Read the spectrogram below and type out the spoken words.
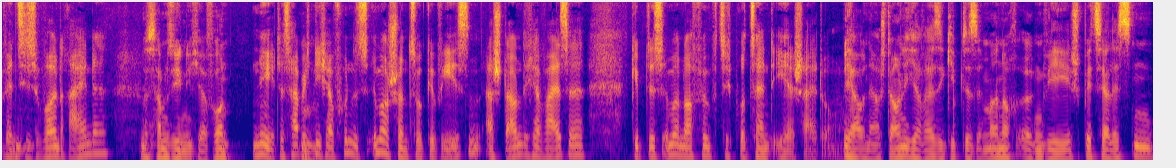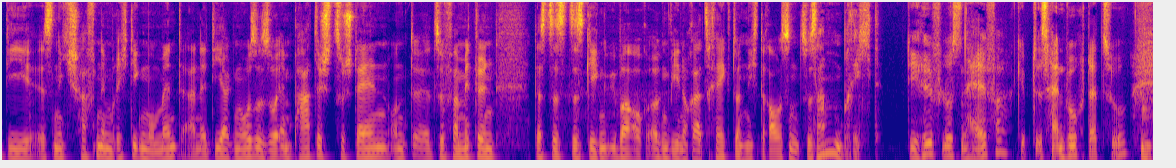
wenn Sie so wollen, reine. Das haben Sie nicht erfunden. Nee, das habe ich hm. nicht erfunden. Das ist immer schon so gewesen. Erstaunlicherweise gibt es immer noch 50 Prozent Ehescheidungen. Ja, und erstaunlicherweise gibt es immer noch irgendwie Spezialisten, die es nicht schaffen, im richtigen Moment eine Diagnose so empathisch zu stellen und äh, zu vermitteln, dass das das Gegenüber auch irgendwie noch erträgt und nicht draußen zusammenbricht. Die hilflosen Helfer, gibt es ein Buch dazu. Hm.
